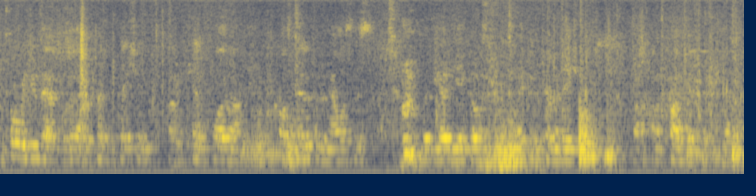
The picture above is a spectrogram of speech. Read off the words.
Before we do that, we're going to have a presentation by Ken Flood on the cost benefit analysis that the IDA goes through to make a determination uh, on a project that we have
